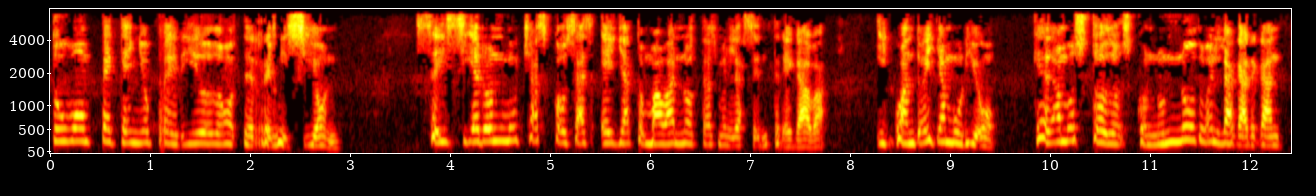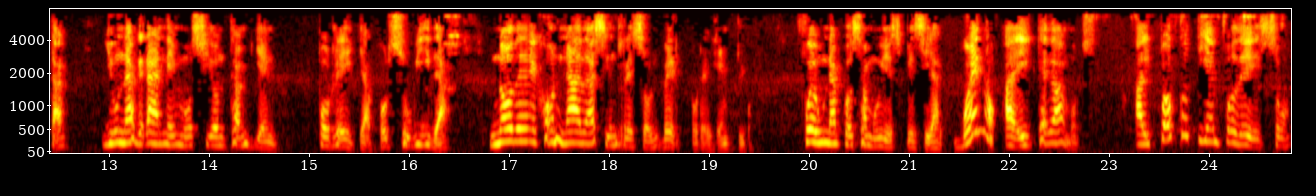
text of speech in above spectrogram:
tuvo un pequeño periodo de remisión. Se hicieron muchas cosas, ella tomaba notas, me las entregaba. Y cuando ella murió, quedamos todos con un nudo en la garganta y una gran emoción también por ella, por su vida. No dejó nada sin resolver, por ejemplo. Fue una cosa muy especial. Bueno, ahí quedamos. Al poco tiempo de eso,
